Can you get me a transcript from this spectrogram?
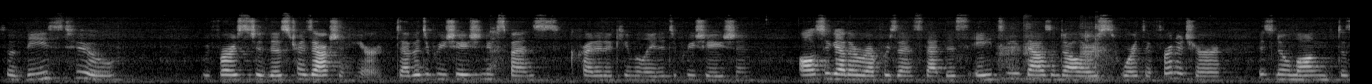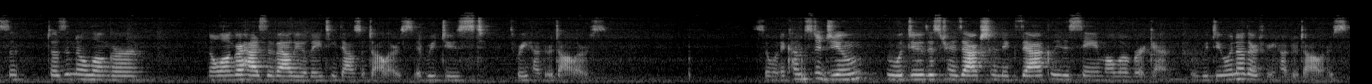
So these two refers to this transaction here. Debit depreciation expense, credit accumulated depreciation, altogether represents that this $18,000 worth of furniture is no long doesn't doesn't no longer no longer has the value of eighteen thousand dollars. It reduced three hundred dollars. So when it comes to June, we will do this transaction exactly the same all over again. We would do another three hundred dollars.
